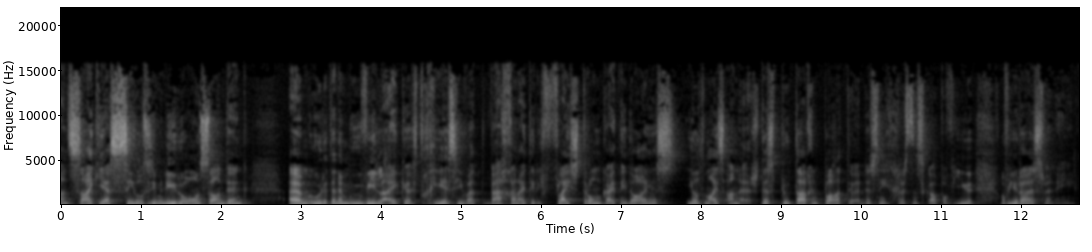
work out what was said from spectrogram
aan Psyche as siel, soos die manier hoe ons daaraan dink ehm um, hoe dit in 'n movie lyk, like, 'n geesie wat weggaan uit hierdie vleistronk uit. Nie daai is heeltemal iets anders. Dis Plutarch en Plato. Dis nie Christendom of Ju of Judaïsme nie.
